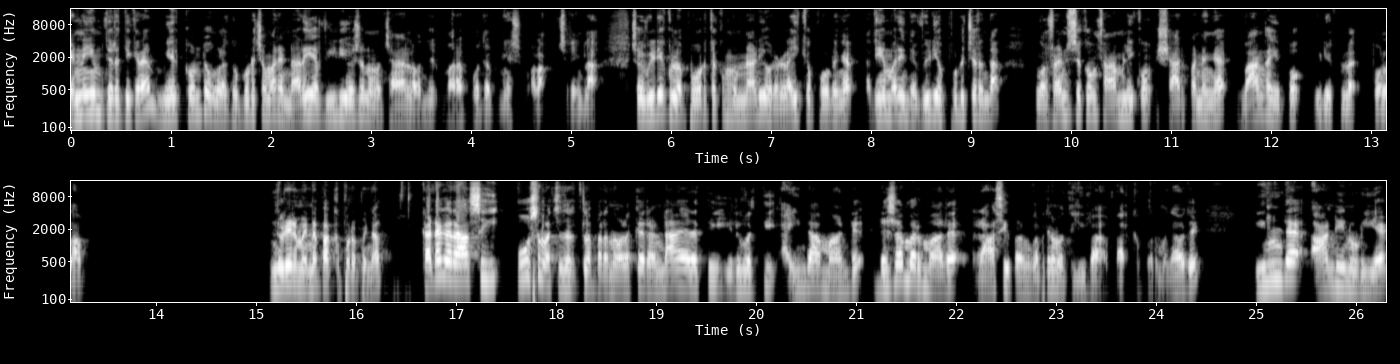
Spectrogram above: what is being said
என்னையும் திருத்திக்கிறேன். மேற்கொண்டு உங்களுக்கு பிடிச்ச மாதிரி நிறைய வீடியோஸும் நம்ம சேனலில் வந்து வரப்போகுது அப்படின்னு சொல்லலாம். சரிங்களா? ஸோ வீடியோக்குள்ளே போகிறதுக்கு முன்னாடி ஒரு லைக்கை போடுங்க. அதே மாதிரி இந்த வீடியோ பிடிச்சிருந்தா உங்கள் ஃப்ரெண்ட்ஸுக்கும் ஃபேமிலிக்கும் ஷேர் பண்ணுங்கள் வாங்க இப்போ வீடியோக்குள்ளே போகலாம் இந்த வீடியோ நம்ம என்ன பார்க்க போறோம் அப்படின்னா கடக ராசி பூச நட்சத்திரத்தில் பிறந்தவங்களுக்கு ரெண்டாயிரத்தி இருபத்தி ஐந்தாம் ஆண்டு டிசம்பர் மாத ராசி பலன்களை பற்றி நம்ம தெளிவாக பார்க்க போறோம். அதாவது இந்த ஆண்டினுடைய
